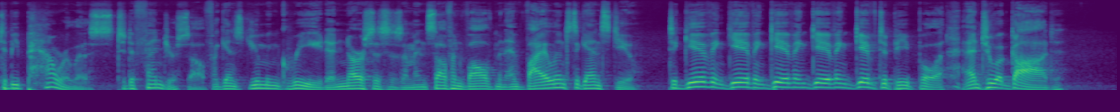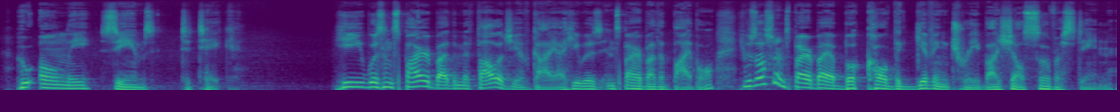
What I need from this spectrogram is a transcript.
to be powerless to defend yourself against human greed and narcissism and self involvement and violence against you? To give and give and give and give and give to people and to a God who only seems to take. He was inspired by the mythology of Gaia. He was inspired by the Bible. He was also inspired by a book called The Giving Tree by Shel Silverstein,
